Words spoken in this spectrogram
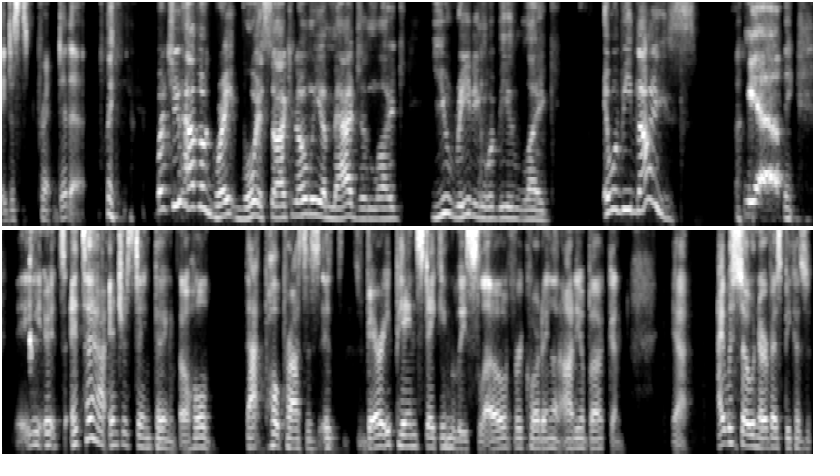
they just print did it. But you have a great voice, so I can only imagine like you reading would be like it would be nice. Yeah. it's it's an interesting thing the whole that whole process it's very painstakingly slow of recording an audiobook. And yeah i was so nervous because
